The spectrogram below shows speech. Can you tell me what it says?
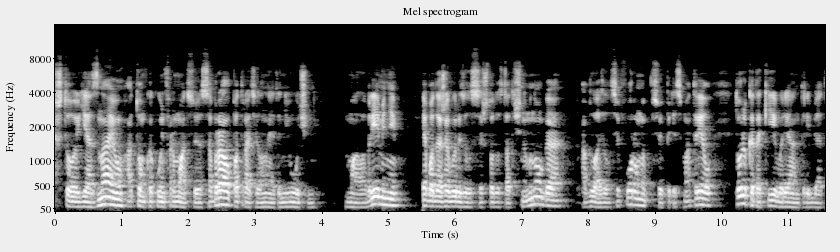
что я знаю, о том, какую информацию я собрал, потратил на это не очень мало времени. Я бы даже выразился, что достаточно много, облазил все форумы, все пересмотрел. Только такие варианты, ребят.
